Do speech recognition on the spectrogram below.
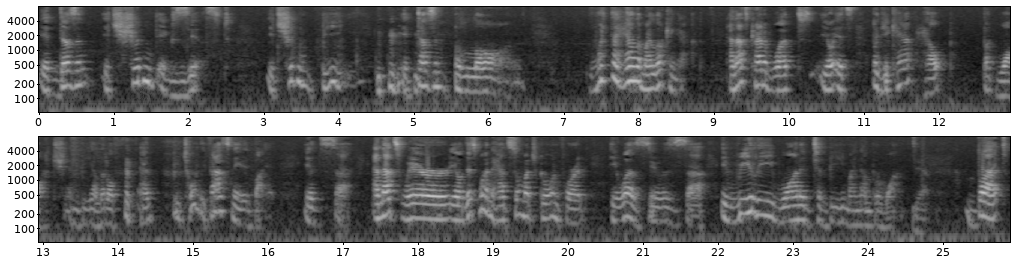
It doesn't. It shouldn't exist. It shouldn't be. it doesn't belong. What the hell am I looking at? And that's kind of what you know. It's but you can't help but watch and be a little and be totally fascinated by it. It's uh, and that's where you know this one had so much going for it. It was it was uh, it really wanted to be my number one. Yeah. But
